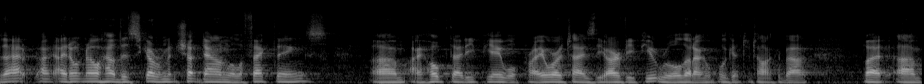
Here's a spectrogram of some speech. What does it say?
That, I, I don't know how this government shutdown will affect things. Um, I hope that EPA will prioritize the RVP rule that I hope we'll get to talk about. But um,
